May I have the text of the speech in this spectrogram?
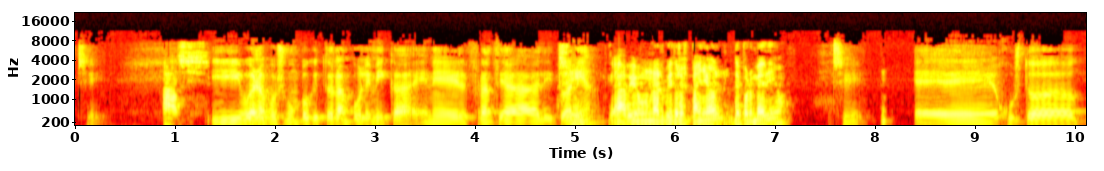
Sí. Ah, y bueno, pues hubo un poquito de la polémica en el Francia-Lituania. Había un árbitro español de por medio. Sí. Eh, justo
